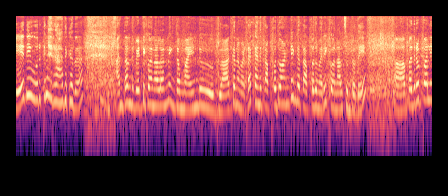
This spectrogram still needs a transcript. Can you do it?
ఏది ఊరికనే రాదు కదా. అంతంత పెట్టి కొనాలన్నా ఇంకా మైండ్ బ్లాక్ అనమాట కానీ తప్పదు అంటే ఇంకా తప్పదు మరి కొనాల్సి ఉంటుంది. పది రూపాయలు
